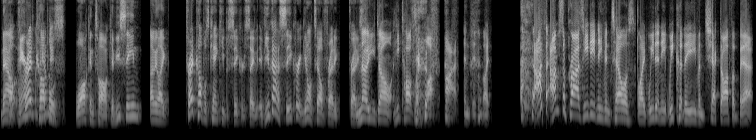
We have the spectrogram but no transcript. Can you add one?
Now, well, Fred Couples walk and talk. Have you seen? I mean, like Fred Couples can't keep a secret. Say if you got a secret, you don't tell Freddie. Freddie. No, you don't. He talks a lot, and, and like I th- I'm surprised he didn't even tell us. Like we didn't. we couldn't have even checked off a bet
